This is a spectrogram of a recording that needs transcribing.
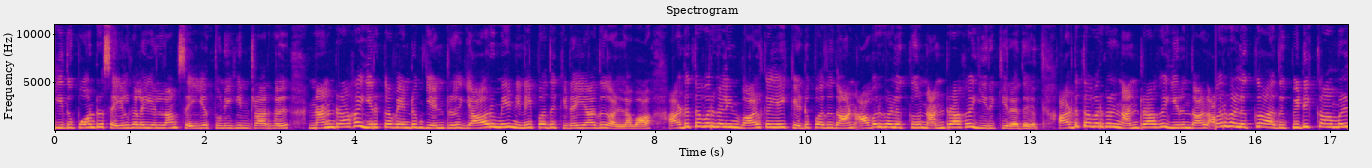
இது போன்ற செயல்களை எல்லாம் செய்ய துணிகின்றார்கள். நன்றாக இருக்க வேண்டும் என்று யாருமே நினைப்பது கிடையாது அல்லவா? அடுத்தவர்களின் வாழ்க்கையை கெடுப்பதுதான் அவர்களுக்கு நன்றாக இருக்கிறது. அடுத்தவர்கள் நன்றாக இருந்தால் அவர்களுக்கு அது பிடிக்காமல்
